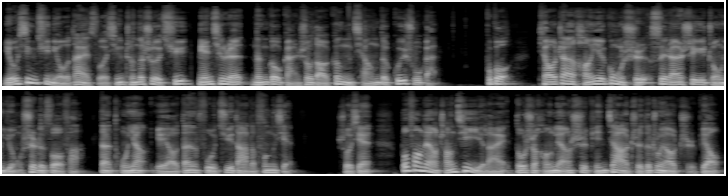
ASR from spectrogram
由兴趣纽带所形成的社区，年轻人能够感受到更强的归属感。不过，挑战行业共识虽然是一种勇士的做法，但同样也要担负巨大的风险。首先，播放量长期以来都是衡量视频价值的重要指标，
